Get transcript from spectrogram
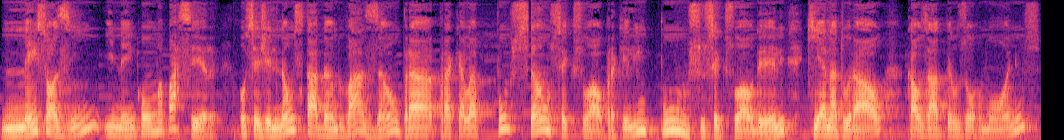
nem sozinho e nem com uma parceira. Ou seja, ele não está dando vazão para aquela pulsão sexual, para aquele impulso sexual dele, que é natural, causado pelos hormônios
